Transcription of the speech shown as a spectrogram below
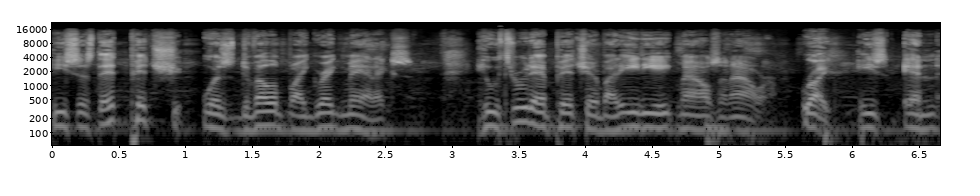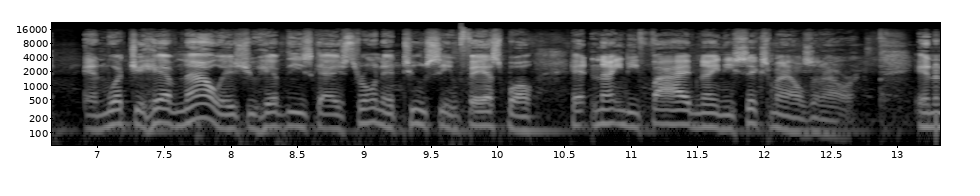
he says that pitch was developed by Greg Maddux, who threw that pitch at about 88 miles an hour. Right. He's and and what you have now is you have these guys throwing that two seam fastball at 95, 96 miles an hour, and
